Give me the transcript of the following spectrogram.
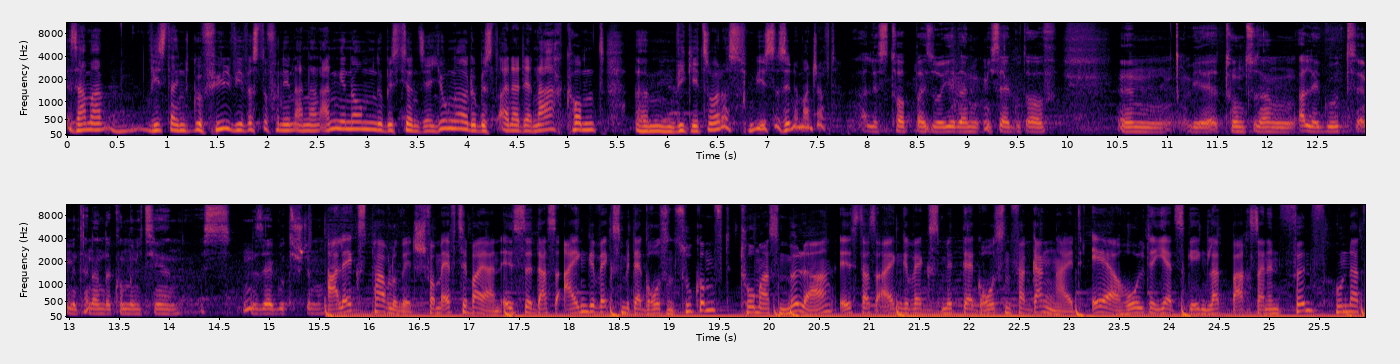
Sag mal, wie ist dein Gefühl? Wie wirst du von den anderen angenommen? Du bist ja ein sehr junger, du bist einer, der nachkommt. Ähm, wie geht so das? Wie ist das in der Mannschaft? Alles top, also jeder nimmt mich sehr gut auf. Ähm, wir tun zusammen alle gut äh, miteinander kommunizieren. Ist eine sehr gute Stimmung. Alex Pavlovic vom FC Bayern ist äh, das Eigengewächs mit der großen Zukunft. Thomas Müller ist das Eigengewächs mit der großen Vergangenheit. Er holte jetzt gegen Gladbach seinen 500.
